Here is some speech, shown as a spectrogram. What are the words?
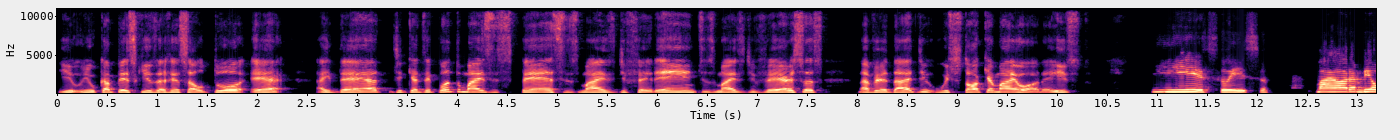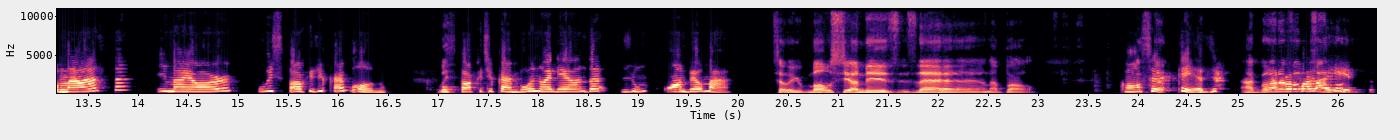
E, e o que a pesquisa ressaltou é a ideia de, quer dizer, quanto mais espécies, mais diferentes, mais diversas, na verdade, o estoque é maior, é isso? Isso, isso. Maior a biomassa e maior o estoque de carbono. O Bom, estoque de carbono ele anda junto com a biomassa. São irmãos siameses, né, Ana Paula? Com certeza. Agora vamos falar, falar isso.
